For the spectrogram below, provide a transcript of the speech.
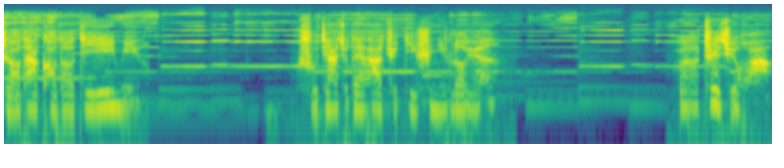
只要他考到第一名，暑假就带他去迪士尼乐园。为了这句话，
